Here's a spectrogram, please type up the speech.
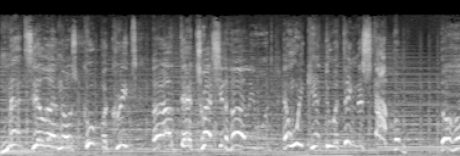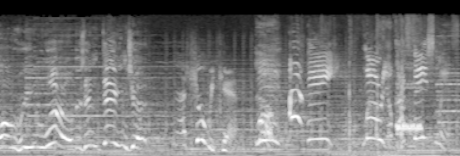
Dadzilla and those Koopa creeps are out there trashing Hollywood, and we can't do a thing to stop them. The whole real world is in danger. Uh, sure we can. Look! Hey! Mario got a facelift!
